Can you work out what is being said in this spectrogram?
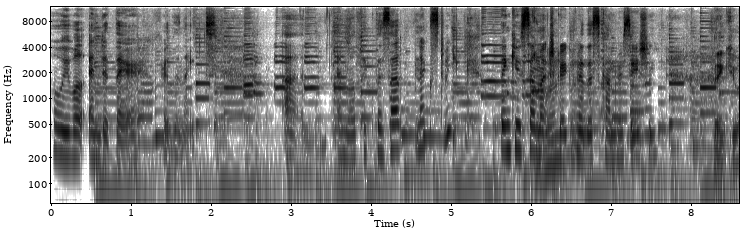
Well, we will end it there for the night. Um, and we'll pick this up next week. Thank you so much, Greg, for this conversation. Thank you.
